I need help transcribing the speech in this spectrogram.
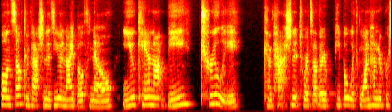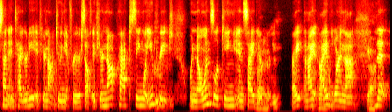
Well, in self compassion, as you and I both know, you cannot be truly compassionate towards other people with 100% integrity if you're not doing it for yourself. If you're not practicing what you mm-hmm. preach when no one's looking inside right. your brain, right? And I, I've learned that, yeah. that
